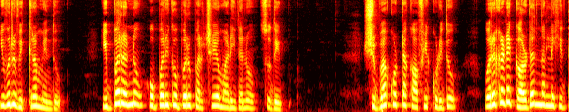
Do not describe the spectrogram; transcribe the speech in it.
ಇವರು ವಿಕ್ರಮ್ ಎಂದು. ಇಬ್ಬರನ್ನು ಒಬ್ಬರಿಗೊಬ್ಬರು ಪರಿಚಯ ಮಾಡಿದನು ಸುದೀಪ್. ಶುಭ ಕೊಟ್ಟ ಕಾಫಿ ಕುಡಿದು ಹೊರಗಡೆ ಗಾರ್ಡನ್ನಲ್ಲಿ ಇದ್ದ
